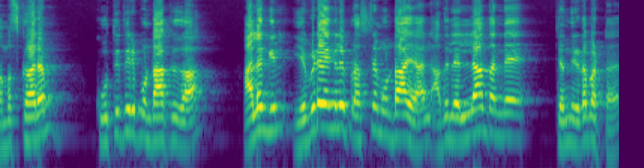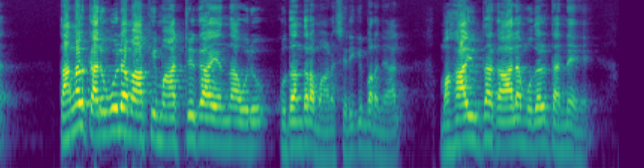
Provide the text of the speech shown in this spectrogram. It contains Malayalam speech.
നമസ്കാരം. കുത്തിത്തിരിപ്പുണ്ടാക്കുക. അല്ലെങ്കിൽ എവിടെയെങ്കിലും പ്രശ്നമുണ്ടായാൽ അതിലെല്ലാം തന്നെ ചെന്ന് ഇടപെട്ട് തങ്ങൾക്ക് അനുകൂലമാക്കി മാറ്റുക എന്ന ഒരു കുതന്ത്രമാണ് ശരിക്കും പറഞ്ഞാൽ മഹായുദ്ധകാലം മുതൽ തന്നെ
